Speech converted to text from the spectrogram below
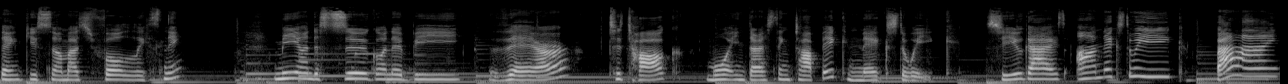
Thank you so much for listening. Me and Sue gonna be there to talk more interesting topic next week. See you guys on next week. Bye.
